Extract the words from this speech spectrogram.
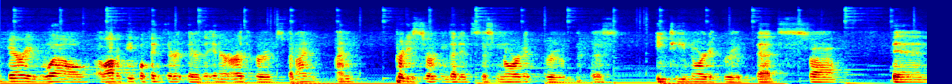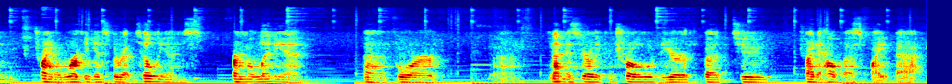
very well. A lot of people think they're they're the inner Earth groups, but I'm I'm pretty certain that it's this Nordic group, this ET Nordic group that's uh, been trying to work against the reptilians for millennia uh, for not necessarily control of the earth, but to try to help us fight back.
